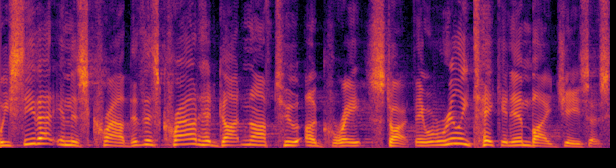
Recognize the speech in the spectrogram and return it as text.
We see that in this crowd, that this crowd had gotten off to a great start. They were really taken in by Jesus.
